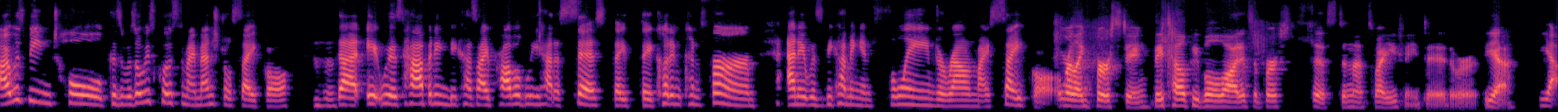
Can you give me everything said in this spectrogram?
I was being told because it was always close to my menstrual cycle Mhm. that it was happening because I probably had a cyst. They, they couldn't confirm and it was becoming inflamed around my cycle. or like bursting. They tell people a lot it's a burst cyst and that's why you fainted or yeah. Yeah.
